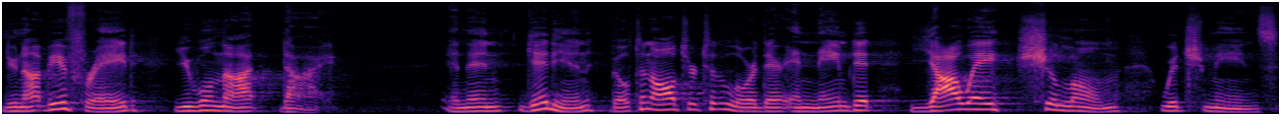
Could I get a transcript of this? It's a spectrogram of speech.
Do not be afraid. You will not die. And then Gideon built an altar to the Lord there and named it Yahweh Shalom, which means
